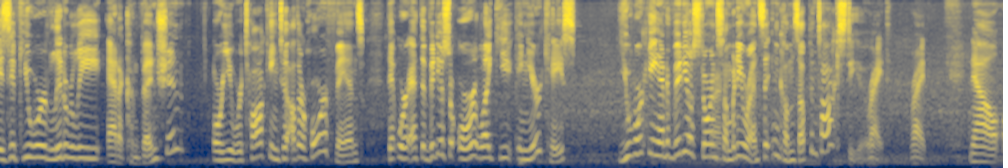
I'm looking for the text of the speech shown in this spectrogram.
is if you were literally at a convention or you were talking to other horror fans that were at the video store, or like you, in your case, you working at a video store and Right. somebody rents it and comes up and talks to you. Right, right. Now,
